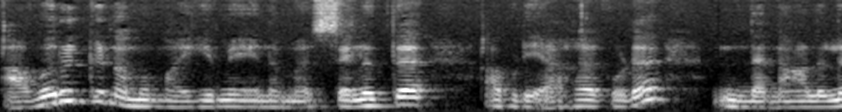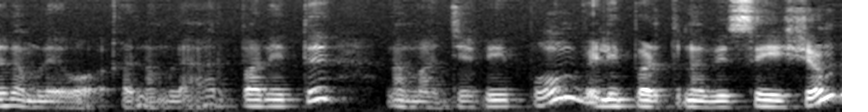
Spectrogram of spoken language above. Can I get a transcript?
அவருக்கு நம்ம மகிமையை நம்ம செலுத்த அப்படியாக கூட இந்த நாளில் நம்மளை நம்மளை அர்ப்பணித்து நம்ம ஜெபிப்போம். வெளிப்படுத்தின விசேஷம்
